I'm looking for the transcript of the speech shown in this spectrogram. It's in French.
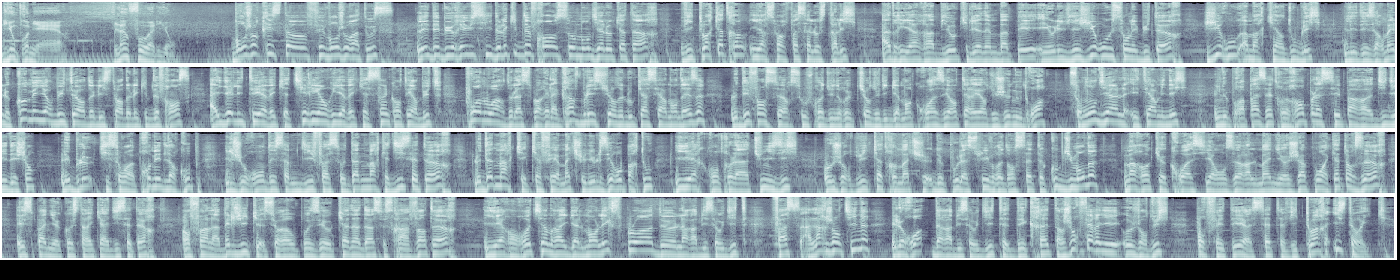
Lyon Première, l'info à Lyon. Bonjour Christophe et bonjour à tous. Les débuts réussis de l'équipe de France au Mondial au Qatar. Victoire 4-1 hier soir face à l'Australie. Adrien Rabiot, Kylian Mbappé et Olivier Giroud sont les buteurs. Giroud a marqué un doublé. Il est désormais le co-meilleur buteur de l'histoire de l'équipe de France, à égalité avec Thierry Henry avec 51 buts. Point noir de la soirée, la grave blessure de Lucas Hernandez. Le défenseur souffre d'une rupture du ligament croisé antérieur du genou droit. Son mondial est terminé. Il ne pourra pas être remplacé par Didier Deschamps. Les Bleus, qui sont premiers de leur groupe, ils joueront dès samedi face au Danemark à 17h. Le Danemark qui a fait un match nul 0 partout hier contre la Tunisie. Aujourd'hui, quatre matchs de poule à suivre dans cette Coupe du Monde. Maroc, Croatie à 11h, Allemagne, Japon à 14h, Espagne, Costa Rica à 17h. Enfin, la Belgique sera opposée au Canada, ce sera à 20h. Hier, on retiendra également l'exploit de l'Arabie Saoudite face à l'Argentine et le roi d'Arabie Saoudite décrète un jour férié aujourd'hui pour fêter cette victoire historique.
